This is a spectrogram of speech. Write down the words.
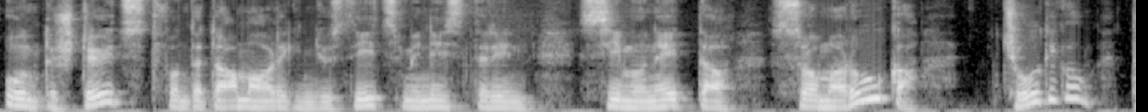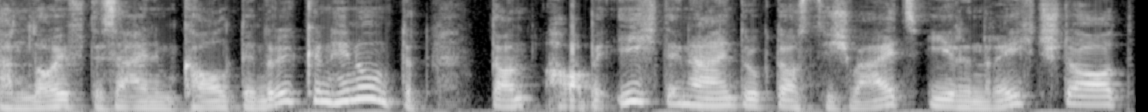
Unterstützt von der damaligen Justizministerin Simonetta Sommaruga. Entschuldigung, dann läuft es einem kalt den Rücken hinunter. Dann habe ich den Eindruck, dass die Schweiz ihren Rechtsstaat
